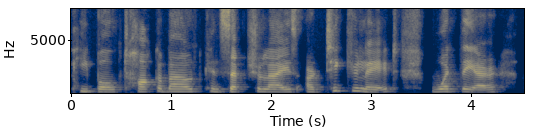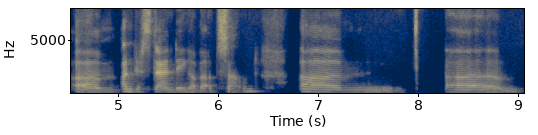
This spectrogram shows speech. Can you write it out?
people talk about, conceptualize, articulate what they are um, understanding about sound. Um, um,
